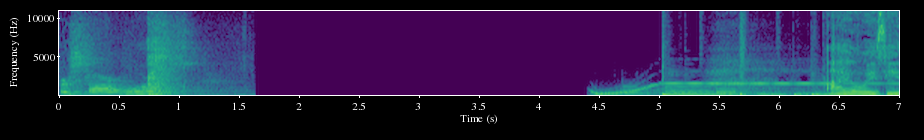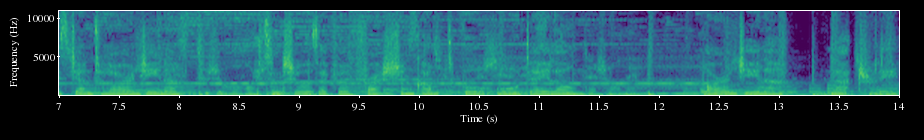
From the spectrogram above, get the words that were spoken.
for Star Wars. I always use Gentle Orangina. It ensures I feel fresh and comfortable all day long. Orangina, naturally.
